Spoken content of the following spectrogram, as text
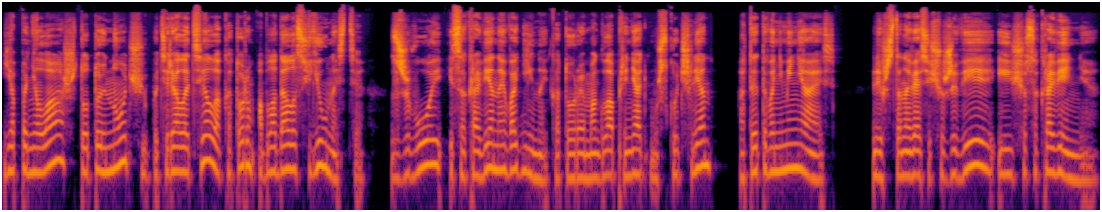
Я поняла, что той ночью потеряла тело, которым обладала с юности, с живой и сокровенной вагиной, которая могла принять мужской член, от этого не меняясь, лишь становясь еще живее и еще сокровеннее.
